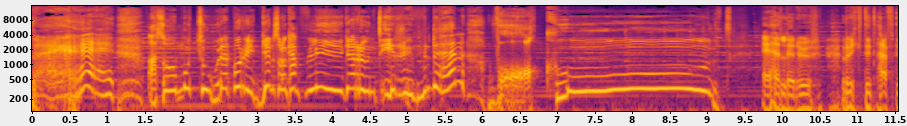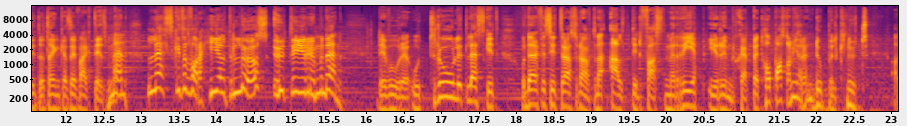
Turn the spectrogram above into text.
Nej! Alltså motorer på ryggen så de kan flyga runt i rymden? Vad coolt! Eller hur? Riktigt häftigt att tänka sig faktiskt. Men läskigt att vara helt lös ute i rymden. Det vore otroligt läskigt och därför sitter astronauterna alltid fast med rep i rymdskeppet. Hoppas de gör en dubbelknut. Ja,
